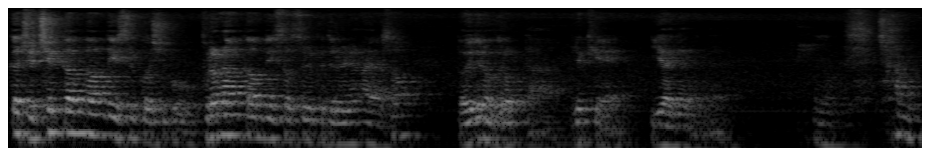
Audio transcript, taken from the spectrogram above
그러니까 죄책감 가운데 있을 것이고 불안함 가운데 있었을 그들을 향하여서 너희들은 의롭다. 이렇게 이야기하는 거예요. 참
